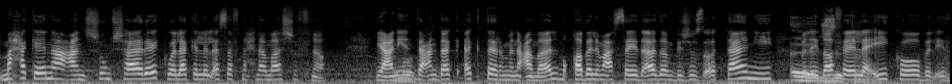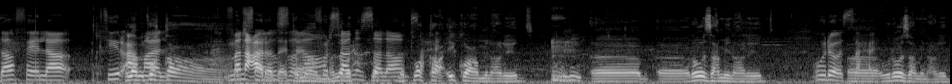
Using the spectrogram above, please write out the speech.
ما حكينا عن شو مشارك ولكن للأسف نحن ما شفنا. يعني تمام. انت عندك أكثر من عمل مقابلة مع السيد آدم بجزءه الثاني إيه، بالإضافة. لإيكو بالإضافة لكثير هلا أعمال. بتوقع ما انعرضت فرسان الظلام بتوقع صحيح. إيكو عم ينعرض. آه، آه، روز عم ينعرض. وروز آه، صحيح. وروز عم ينعرض.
